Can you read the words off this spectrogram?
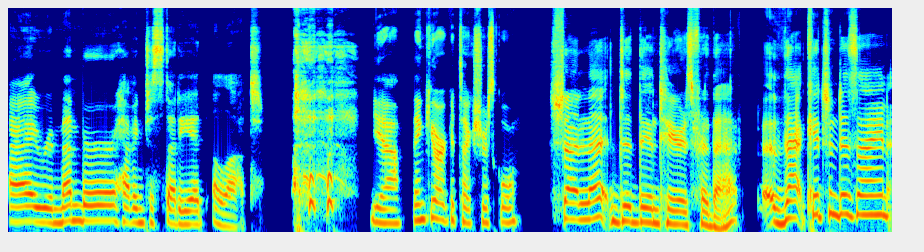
I remember having to study it a lot. Yeah, thank you architecture school. Charlotte did the interiors for that. That kitchen design,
